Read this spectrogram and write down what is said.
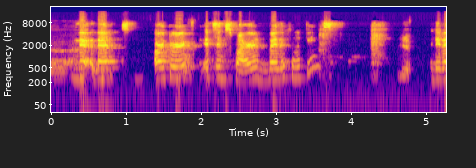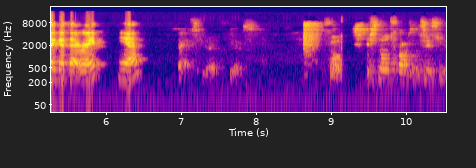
uh, That, that artwork, it's inspired by the Philippines? Yeah. Did I get that right? Yeah? Yes, yes. So it's not from the history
